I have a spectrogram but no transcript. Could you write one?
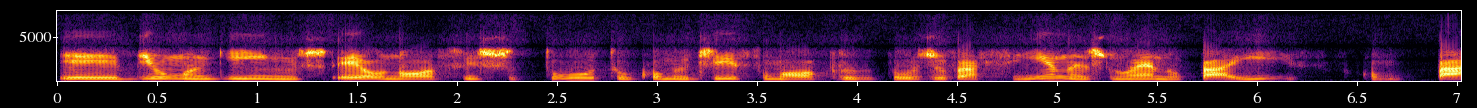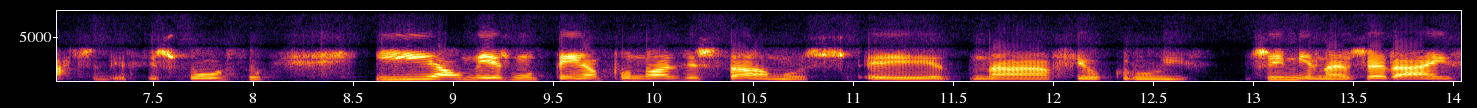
É, Biomanguinhos é o nosso instituto, como eu disse, o maior produtor de vacinas, não é, no país, como parte desse esforço. E, ao mesmo tempo, nós estamos é, na Fiocruz de Minas Gerais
